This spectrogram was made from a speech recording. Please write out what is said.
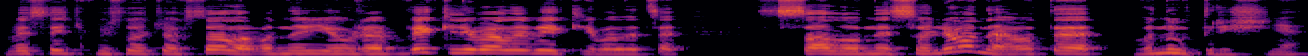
висить кусочок сала, вони його вже виклівали, виклівали. Це сало не солене, а оте внутрішнє.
